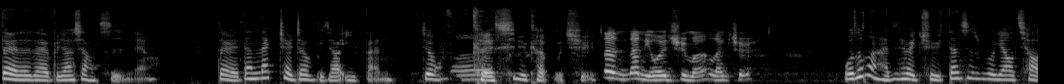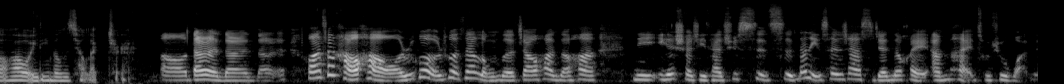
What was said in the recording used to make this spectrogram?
对对对，比较像是那样。对，但 lecture 就比较一般，就可去可不去。哦、那那你会去吗？lecture？我通常还是会去，但是如果要翘的话，我一定都是翘 lecture。哦，当然，当然，当然，哇，这好好哦！如果如果在隆德交换的话，你一个学期才去四次，那你剩下的时间都可以安排出去玩呢。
